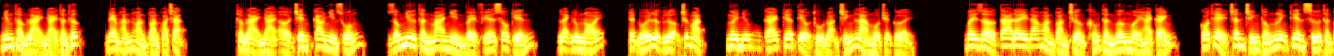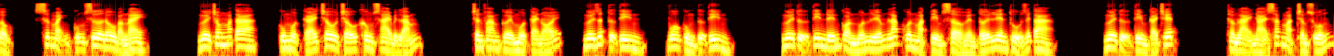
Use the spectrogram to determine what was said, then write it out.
nhưng thẩm lại nhảy thần thức đem hắn hoàn toàn khóa chặt. Thẩm lại nhảy ở trên cao nhìn xuống, giống như thần ma nhìn về phía sâu kiến, lạnh lùng nói, tuyệt đối lực lượng trước mặt, ngươi những cái kia tiểu thủ đoạn chính là một chuyện cười. Bây giờ ta đây đã hoàn toàn trưởng không thần vương mười hai cánh, có thể chân chính thống lĩnh thiên sứ thần tộc, sức mạnh cũng xưa đâu bằng nay. Người trong mắt ta cùng một cái châu chấu không sai biệt lắm. Trần phàm cười một cái nói, ngươi rất tự tin, vô cùng tự tin. Ngươi tự tin đến còn muốn liếm lắp khuôn mặt tìm sở huyền tới liên thủ giết ta. Ngươi tự tìm cái chết. Thầm lại nhải sắc mặt chầm xuống,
